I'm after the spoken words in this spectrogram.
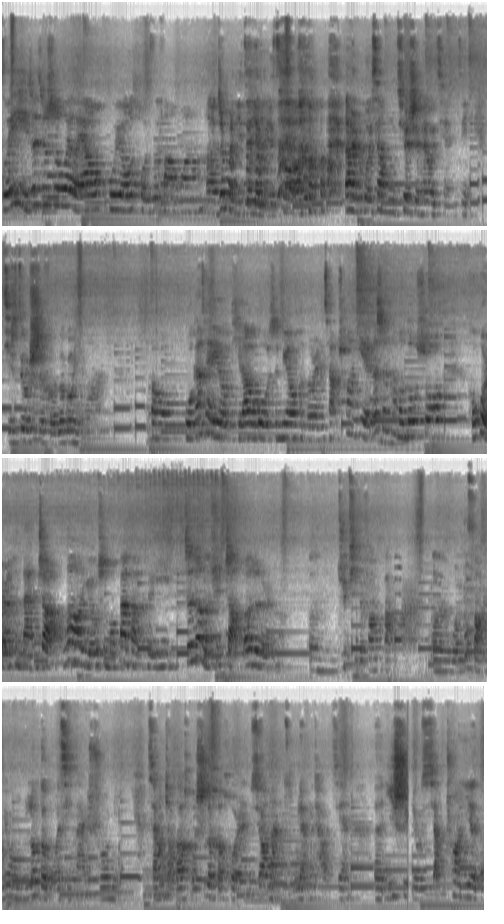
所以这就是为了要忽悠投资方吗？啊，这么理解也没错。当然，如果项目确实很有前景，其实就是合作共赢了。哦，我刚才也有提到过，我身边有很多人想创业，但是他们都说合伙人很难找。那有什么办法可以真正的去找到这个人呢？嗯，具体的方法，嗯，我们不妨用 LODE 模型来说明。想要找到合适的合伙人，需要满足两个条件。呃，一是有想创业的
